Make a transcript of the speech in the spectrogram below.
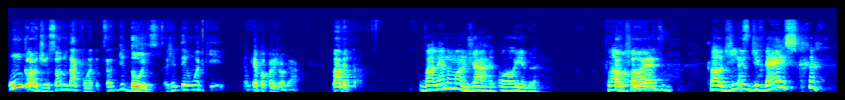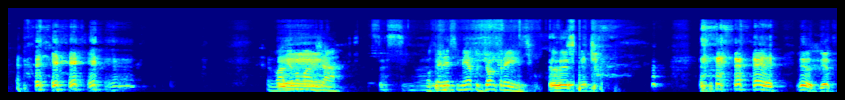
Um Claudinho só não dá conta, precisa de dois. A gente tem um aqui, não quer para jogar. Lamentável. Valendo manjar, ô oh, Ibra. Claudinho, é. Claudinho é. de 10. Valendo é. manjar. Oferecimento John Crazy. Oferecimento. Meu Deus.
